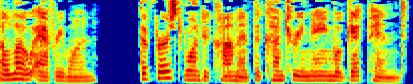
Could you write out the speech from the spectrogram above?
Hello everyone. The first one to comment the country name will get pinned.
